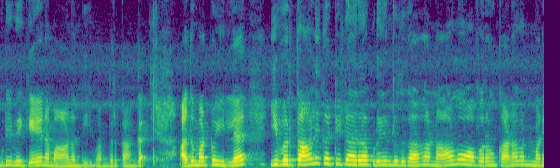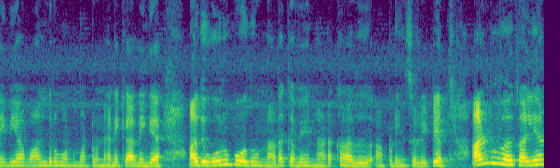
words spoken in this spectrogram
முடிவுக்கே நம்ம ஆனந்தி வந்திருக்காங்க. அது மட்டும் இல்லை இவர் தாலி கட்டிட்டாரு அப்படின்றதுக்காக நானும் அவரும் கணவன் மனைவியாக வாழ்ந்துடும் ஒன்று மட்டும் நினைக்காதீங்க. அது ஒருபோதும் நடக்கவே நடக்காது அப்படின்னு சொல்லிட்டு, அன்புவை கல்யாண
